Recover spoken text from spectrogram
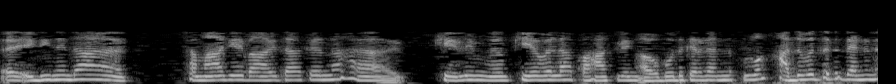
එදිනෙදා සමාජයේ භාවිතා කරන කෙලින් කියවලා පහසුවෙන් අවබෝධ කරගන්න පුළුවන් හදවතට දැනෙන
